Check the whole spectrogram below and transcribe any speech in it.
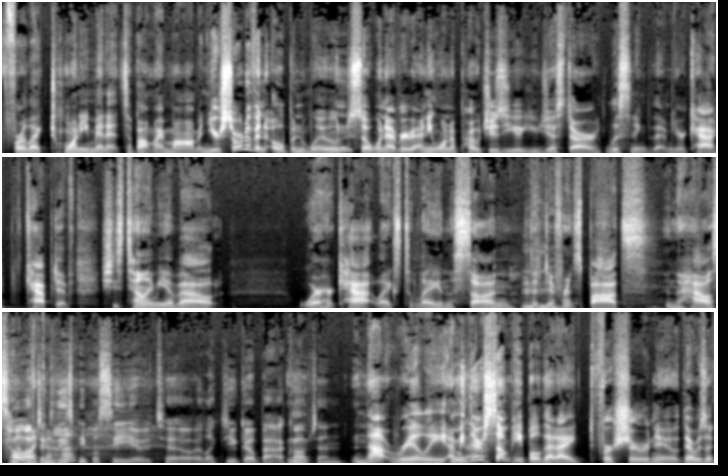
for like 20 minutes about my mom, and you're sort of an open wound. So whenever anyone approaches you, you just are listening to them. You're cap- captive. She's telling me about where her cat likes to lay in the sun, the different spots in the house. Mm-hmm. How often like, do these "Uh-huh." people see you too? Like, do you go back often? Not really. I mean, there's some people that I for sure knew. There was a,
